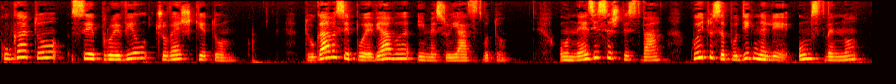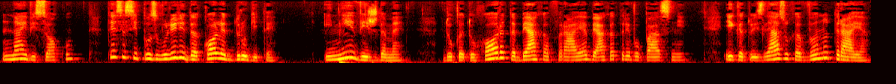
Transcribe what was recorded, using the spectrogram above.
когато се е проявил човешкият ум. Тогава се появява и месоядството. Онези същества, които са подигнали умствено най-високо, те са си позволили да колят другите. И ние виждаме, докато хората бяха в рая, бяха тревопасни, и като излязоха вън от рая,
